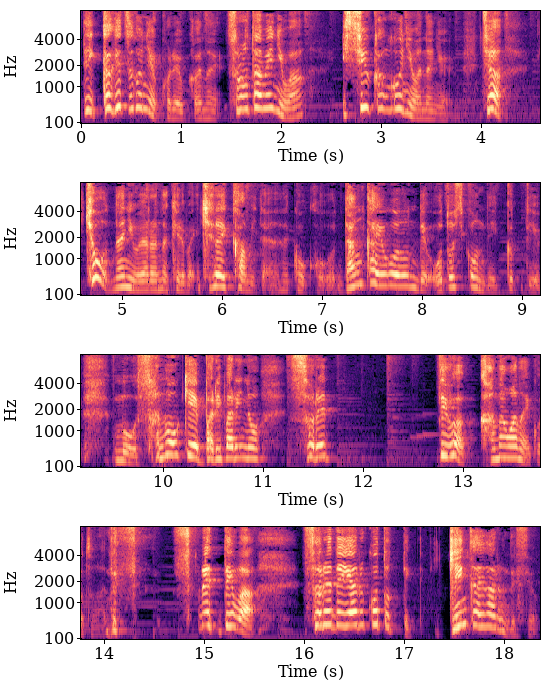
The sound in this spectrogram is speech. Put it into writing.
で1ヶ月後にはこれを叶える。そのためには1週間後には何をやる。じゃあ今日何をやらなければいけないかみたいなねこうこう段階を読んで落とし込んでいくっていうもう左脳系バリバリのそれでは叶わないことなんです。それではそれでやることって限界があるんですよ。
